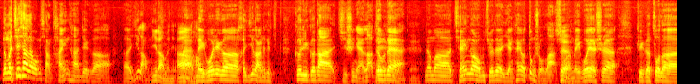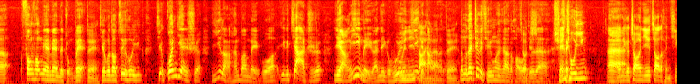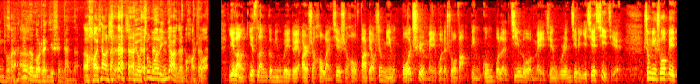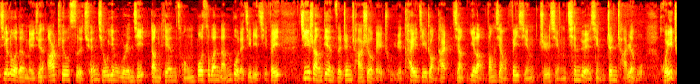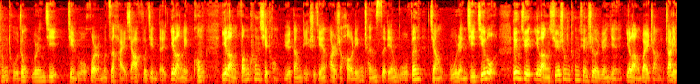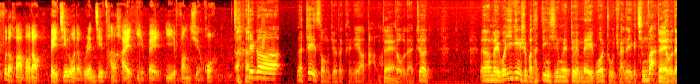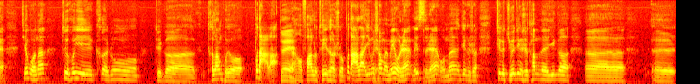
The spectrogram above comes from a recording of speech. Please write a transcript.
那么接下来我们想谈一谈这个呃伊朗问题伊朗问题哎啊，美国这个和伊朗这个隔离疙瘩几十年了，对不对？那么前一段我们觉得眼看要动手了，是吧？是美国也是这个做了方方面面的准备，对结果到最后一，结关键是伊朗还把美国一个价值两亿美元的一个无人机机给打来了。对那么在这个情况下的话，我觉得全球鹰，哎呃那个照相机照得很清楚的，好像就在洛杉矶生产的。呃，好像是是不是有中国零件咱不好说。伊朗伊斯兰革命卫队二十号晚些时候发表声明，驳斥美国的说法，并公布了击落美军无人机的一些细节。声明说，被击落的美军 RQ 四全球鹰无人机当天从波斯湾南部的基地起飞，机上电子侦察设备处于开机状态，向伊朗方向飞行，执行侵略性侦察任务。回程途中，无人机进入霍尔木兹海峡附近的伊朗领空，伊朗防空系统于当地时间二十号凌晨。晨四点五分将无人机击落。另据伊朗学生通讯社援引伊朗外长扎里夫的话报道，被击落的无人机残骸已被伊方寻获。这个，那这一次我们觉得肯定要打了，对对不对？这，呃，美国一定是把它定性为对美国主权的一个侵犯，对。不对？结果呢，最后一刻钟，这个特朗普又不打了，对。然后发了推特说不打了，因为上面没有人，没死人，我们这个是这个决定是他们的一个呃呃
